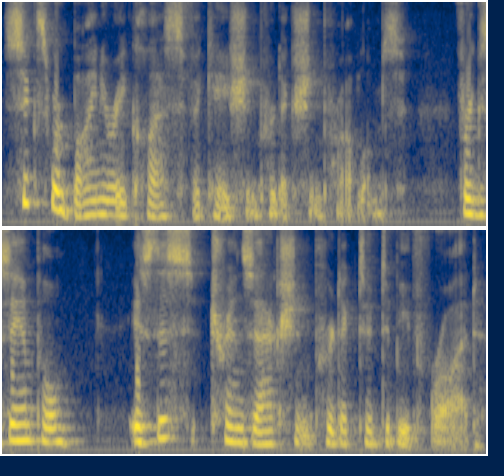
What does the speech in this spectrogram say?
Six were binary classification prediction problems. For example, is this transaction predicted to be fraud?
